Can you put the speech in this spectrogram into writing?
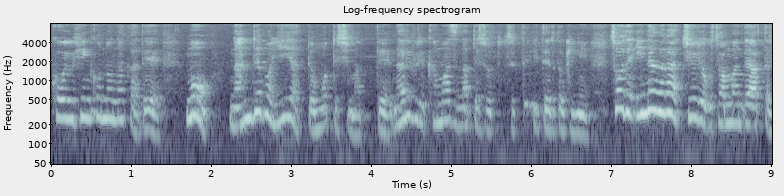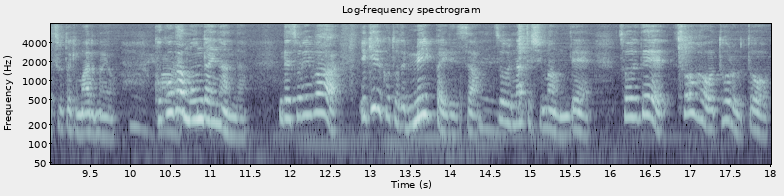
こういう貧困の中でもう何でもいいやって思ってしまってなりふり構わずなってしまっていてる時にそうでいながら注力散漫であったりする時もあるのよ。ここが問題なんだ。でそれは生きることで目いっぱいでさ、うん。そうになってしまうんでそれでソファを取ると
